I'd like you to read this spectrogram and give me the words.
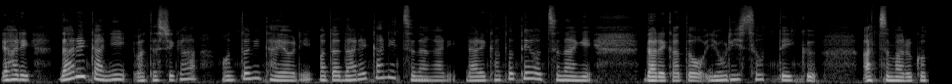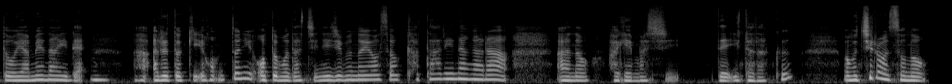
やはり誰かに私が本当に頼りまた誰かにつながり誰かと手をつなぎ誰かと寄り添っていく集まることをやめないで、うんあある時本当にお友達に自分の様子を語りながらあの励ましていただく。もちろんその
